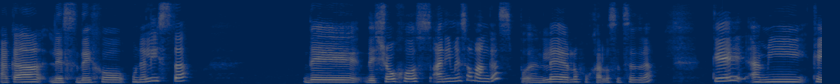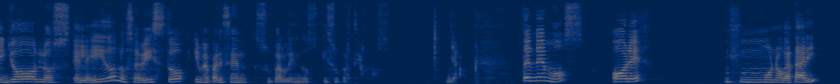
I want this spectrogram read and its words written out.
acá les dejo una lista de, de shoujos, animes o mangas, pueden leerlos, buscarlos, etc. Que a mí, que yo los he leído, los he visto y me parecen súper lindos y súper tiernos. Ya. Tenemos Ore Monogatari.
